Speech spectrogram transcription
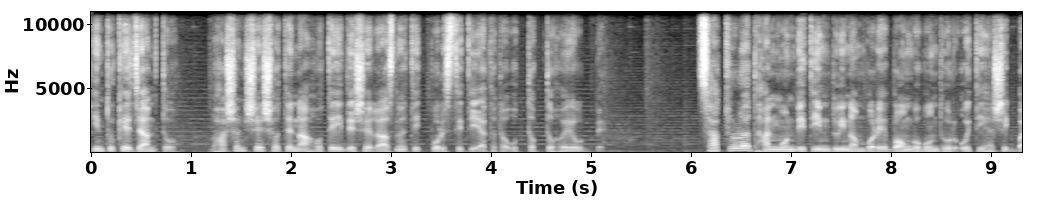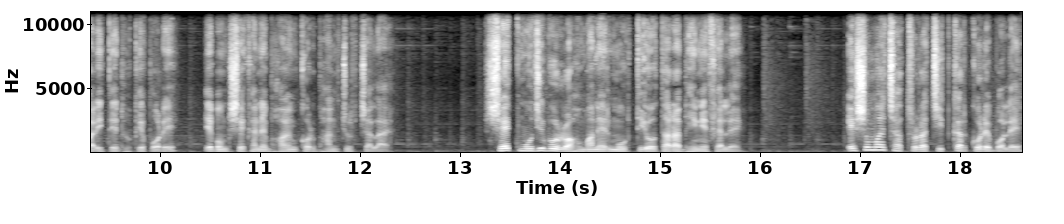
কিন্তু কে জানত, ভাষণ শেষ হতে না হতেই দেশের রাজনৈতিক পরিস্থিতি এতটা উত্তপ্ত হয়ে উঠবে। ছাত্ররা ধানমন্ডি তিন দুই নম্বরে বঙ্গবন্ধুর ঐতিহাসিক বাড়িতে ঢুকে পড়ে এবং সেখানে ভয়ঙ্কর ভাঙচুর চালায়। শেখ মুজিবুর রহমানের মূর্তিও তারা ভেঙে ফেলে। এ সময় ছাত্ররা চিৎকার করে বলে,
